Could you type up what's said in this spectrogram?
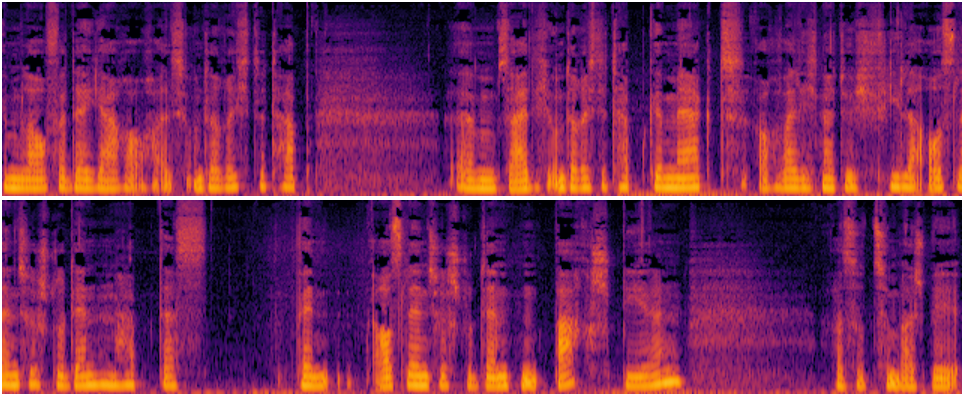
im Laufe der Jahre, auch als ich unterrichtet habe, ähm, seit ich unterrichtet habe, gemerkt, auch weil ich natürlich viele ausländische Studenten habe, dass wenn ausländische Studenten Bach spielen, also zum Beispiel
